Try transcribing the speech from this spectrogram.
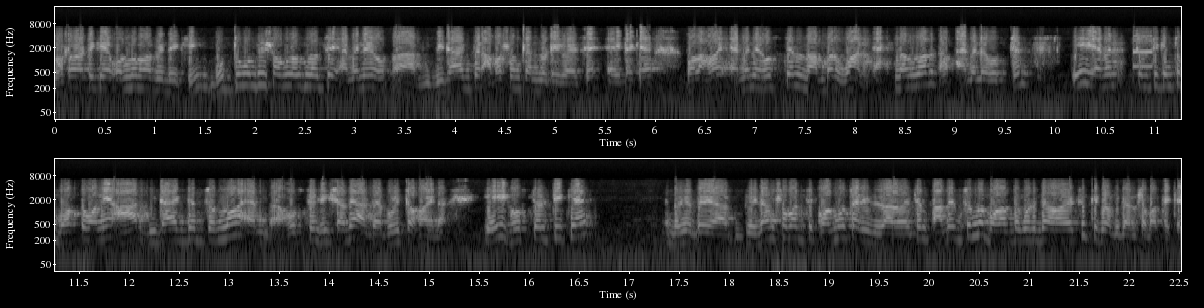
ঘটনাটিকে অন্যভাবে দেখি বুদ্ধ মন্দির সংলগ্ন যে এমএলএ বিধায়কদের আবাসন কেন্দ্রটি রয়েছে এটাকে বলা হয় এমএলএ হোস্টেল নাম্বার ওয়ান এক নম্বর এমএলএ হোস্টেল এই এমএলএ হোস্টেলটি কিন্তু বর্তমানে আর বিধায়কদের জন্য হোস্টেল হিসাবে আর ব্যবহৃত হয় না। এই হোস্টেলটিকে বিধানসভার যে কর্মচারী যারা রয়েছেন, তাদের জন্য বরাদ্দ করে দেওয়া হয়েছে ত্রিপুরা বিধানসভা থেকে।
